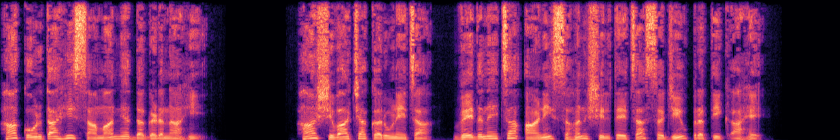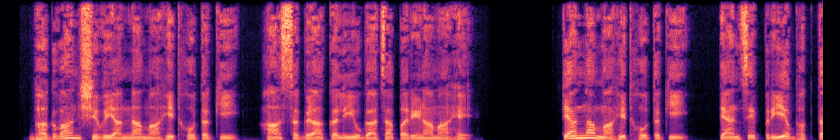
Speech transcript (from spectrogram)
हा कोणताही सामान्य दगड नाही. हा शिवाच्या करुणेचा वेदनेचा आणि सहनशीलतेचा सजीव प्रतीक आहे. भगवान शिव यांना माहीत होतं की हा सगळा कलियुगाचा परिणाम आहे. त्यांना माहीत होतं की त्यांचे प्रिय भक्त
